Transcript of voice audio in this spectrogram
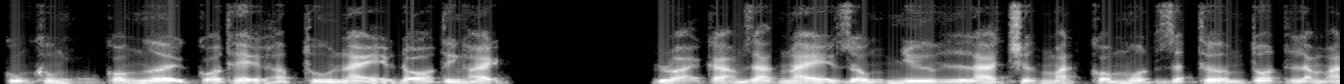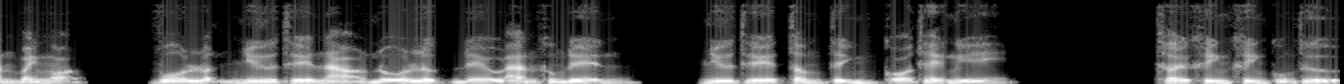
cũng không có người có thể hấp thu này đó tinh hạch. loại cảm giác này giống như là trước mặt có một rất thơm tốt lắm ăn bánh ngọt vô luận như thế nào nỗ lực đều ăn không đến, như thế tâm tình có thể nghĩ. Thời khinh khinh cũng thử,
